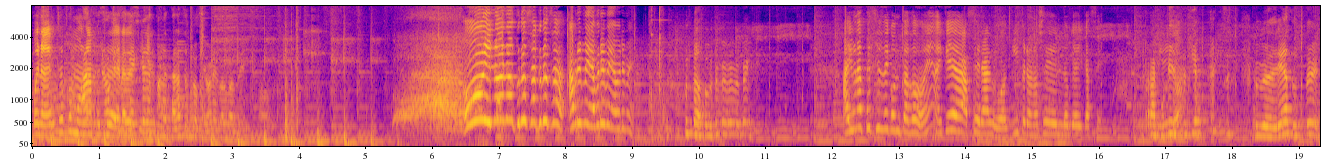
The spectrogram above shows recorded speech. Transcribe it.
Bueno, esto es como una Ah, especie creo de que que agradecimiento. las explosiones o algo así. ¡Uy, no, no! ¡Cruza, cruza! ¡Ábreme, ábreme, ábreme! No, ven, ven, ven. Hay una especie de contador, ¿eh? Hay que hacer algo aquí, pero no sé lo que hay que hacer. Rapidito. Me usted.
